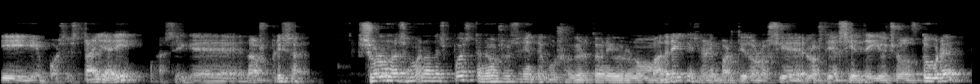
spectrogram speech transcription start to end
Y pues está ahí, ahí, así que daos prisa. Solo una semana después tenemos el siguiente curso abierto de nivel 1 en Madrid, que será impartido los, los días 7 y 8 de octubre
